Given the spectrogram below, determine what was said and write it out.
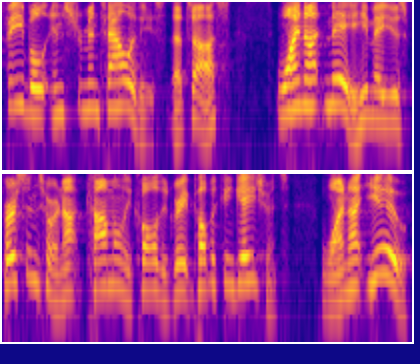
feeble instrumentalities, that's us, Why not me? He may use persons who are not commonly called to great public engagements. Why not you?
